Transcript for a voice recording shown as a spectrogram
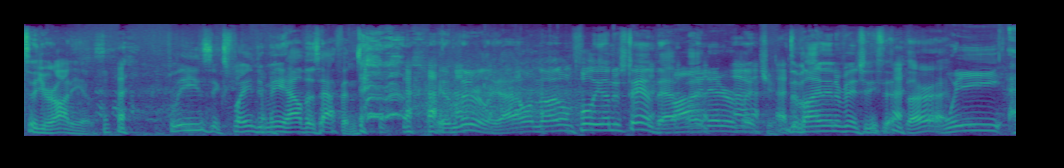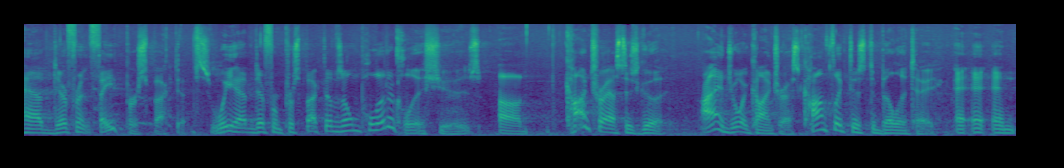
to your audience, please explain to me how this happened. literally, I don't know, I don't fully understand that. Divine intervention. Divine intervention, he said. All right. We have different faith perspectives. We have different perspectives on political issues. Uh, contrast is good. I enjoy contrast. Conflict is debilitating. And, and,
